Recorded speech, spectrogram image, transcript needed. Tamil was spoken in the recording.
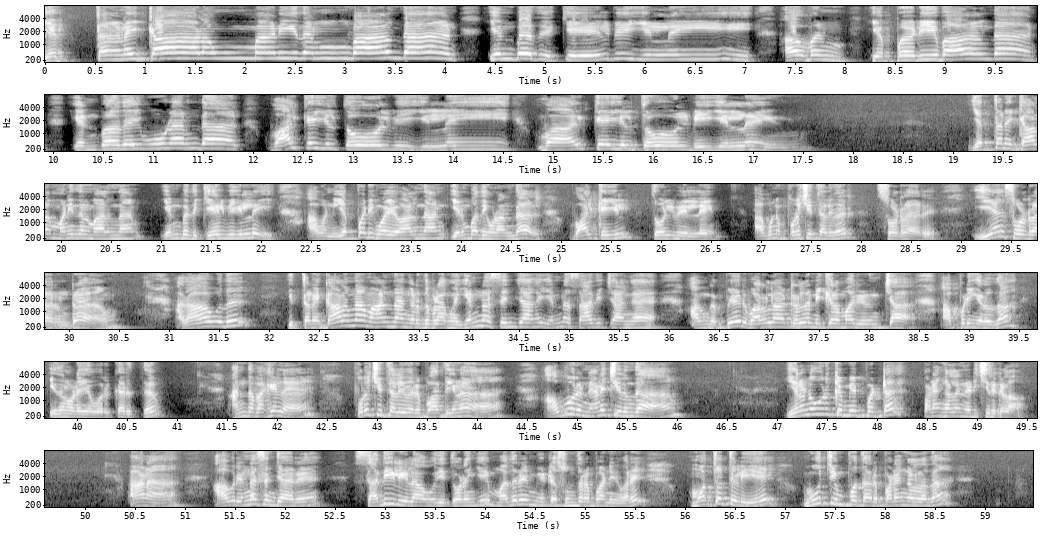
எத்தனை காலம் மனிதன் வாழ்ந்தான் என்பது கேள்வி இல்லை. அவன் எப்படி வாழ்ந்தான் என்பதை உணர்ந்தால் வாழ்க்கையில் தோல்வி இல்லை. வாழ்க்கையில் தோல்வி இல்லை. எத்தனை காலம் மனிதன் வாழ்ந்தான் என்பது கேள்வி இல்லை. அவன் எப்படி வாழ்ந்தான் என்பதை உணர்ந்தால் வாழ்க்கையில் தோல்வி இல்லை. அப்படின்னு புரட்சித் தலைவர் சொல்கிறாரு ஏன் சொல்கிறாருன்றா அதாவது இத்தனை காலம்தான் வாழ்ந்தாங்கிறத விட அவங்க என்ன செஞ்சாங்க என்ன சாதித்தாங்க அவங்க பேர் வரலாற்றில் நிற்கிற மாதிரி இருந்துச்சா அப்படிங்கிறது தான் இதனுடைய ஒரு கருத்து. அந்த வகையில் புரட்சித் தலைவர் பார்த்தீங்கன்னா அவர் நினச்சிருந்தா இருநூறுக்கு மேற்பட்ட படங்கள்லாம் நடிச்சிருக்கலாம். ஆனால் அவர் என்ன செஞ்சார்? சதி லீலாவதி தொடங்கி மதுரை மீட்ட சுந்தரபாண்டியன் வரை மொத்தத்திலேயே நூற்றி முப்பத்தாறு படங்களில் தான்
